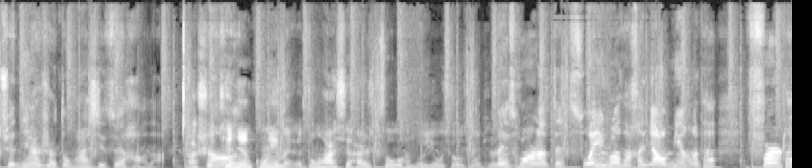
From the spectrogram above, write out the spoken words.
全天是动画系最好的，啊，是天津工艺美的动画系，还是做过很多优秀的作品。没错呢。这所以说他很要命啊，他分儿他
